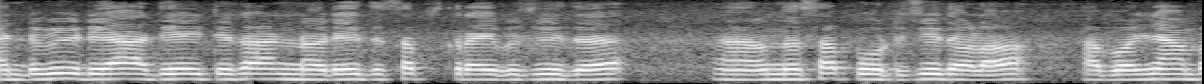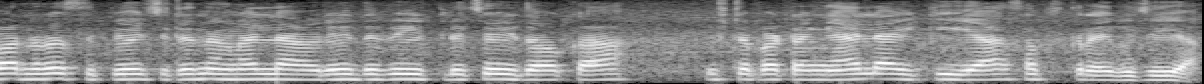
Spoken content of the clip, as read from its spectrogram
എന്റെ വീഡിയോ ആദ്യമായിട്ട് കാണുന്നവർ ഇത് സബ്സ്ക്രൈബ് ചെയ്ത് ഒന്ന് സപ്പോർട്ട് ചെയ്തോളാം. അപ്പോൾ ഞാൻ പറഞ്ഞ റെസിപ്പി വെച്ചിട്ട് നിങ്ങളെല്ലാവരും ഇത് വീട്ടിൽ ചെയ്തോക്കുക ഇഷ്ടപ്പെട്ടെങ്കിൽ ലൈക്ക് ചെയ്യുക സബ്സ്ക്രൈബ് ചെയ്യുക.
